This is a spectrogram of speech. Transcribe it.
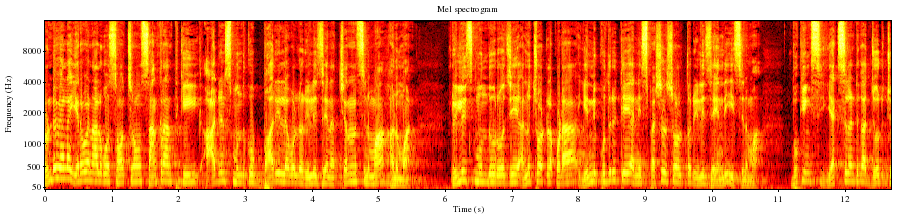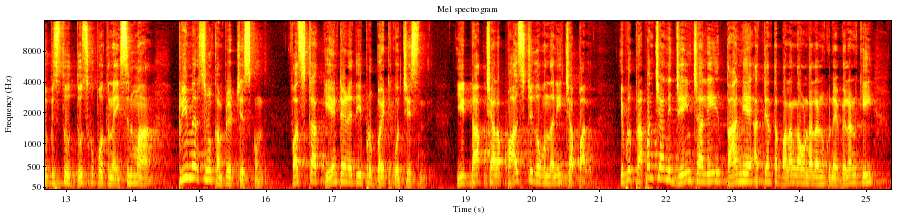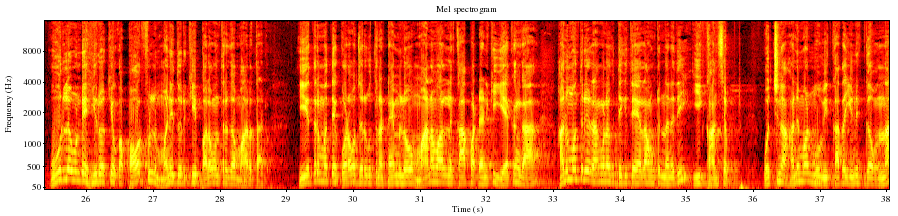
రెండు వేల ఇరవై నాలుగో సంవత్సరం సంక్రాంతికి ఆడియన్స్ ముందుకు భారీ లెవెల్లో రిలీజ్ అయిన చిన్న సినిమా హనుమాన్. రిలీజ్ ముందు రోజే అన్ని చోట్ల కూడా ఎన్ని కుదిరితే అన్ని స్పెషల్ షోలతో రిలీజ్ అయింది ఈ సినిమా. బుకింగ్స్ ఎక్సలెంట్గా జోరు చూపిస్తూ దూసుకుపోతున్న ఈ సినిమా ప్రీమియర్స్ను కంప్లీట్ చేసుకుంది. ఫస్ట్ టాక్ ఏంటి అనేది ఇప్పుడు బయటకు వచ్చేసింది. ఈ టాక్ చాలా పాజిటివ్గా ఉందని చెప్పాలి. ఇప్పుడు ప్రపంచాన్ని జయించాలి తానే అత్యంత బలంగా ఉండాలనుకునే విలన్కి ఊర్లో ఉండే హీరోకి ఒక పవర్ఫుల్ మణి దొరికి బలవంతుడిగా మారుతాడు. ఈ ఇద్దరి మధ్య గొడవ జరుగుతున్న టైంలో మానవాళ్ళని కాపాడడానికి ఏకంగా హనుమంతుడి రంగంలోకి దిగితే ఎలా ఉంటుందనేది ఈ కాన్సెప్ట్. వచ్చిన హనుమాన్ మూవీ కథ యూనిక్గా ఉన్న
